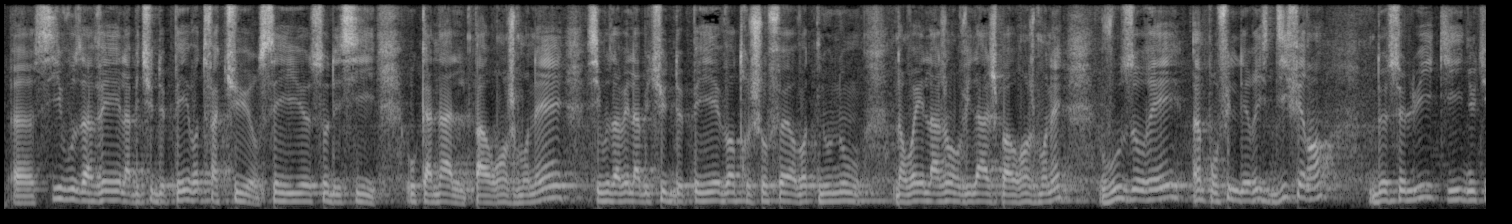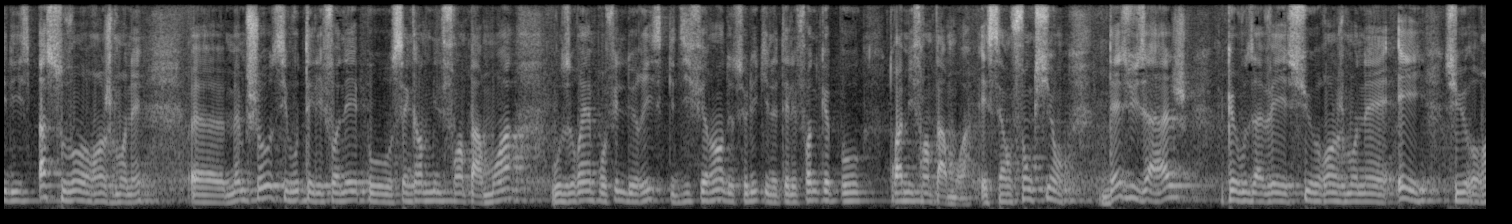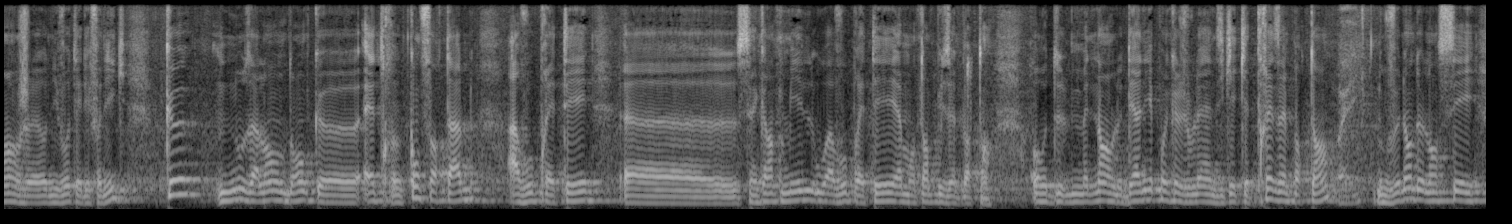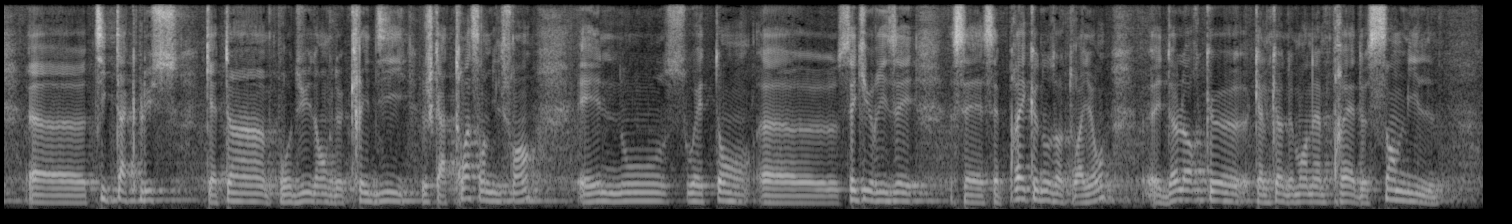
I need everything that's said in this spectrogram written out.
euh, si vous avez l'habitude de payer votre facture CIE, Sodeci ou Canal par Orange Monnaie, si vous avez l'habitude de payer votre chauffeur, votre nounou, d'envoyer l'argent au village par Orange Monnaie, vous aurez un profil de risque différent de celui qui n'utilise pas souvent Orange Monnaie. Euh, même chose, si vous téléphonez pour 50 000 francs par mois, vous aurez un profil de risque différent de celui qui ne téléphone que pour 3 000 francs par mois. Et c'est en fonction des usages que vous avez sur Orange Monnaie et sur Orange au niveau téléphonique que nous allons donc euh, être confortables à vous prêter euh, 50 000 ou à vous prêter un montant plus important. Au- de- maintenant, le dernier point que je voulais indiquer qui est très important, nous venons de lancer euh, Tic Tac Plus, qui est un produit donc de crédit jusqu'à 300 000 francs, et nous souhaitons euh, sécuriser ces, ces prêts que nous octroyons. Et dès lors que quelqu'un demande un prêt de 100 000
